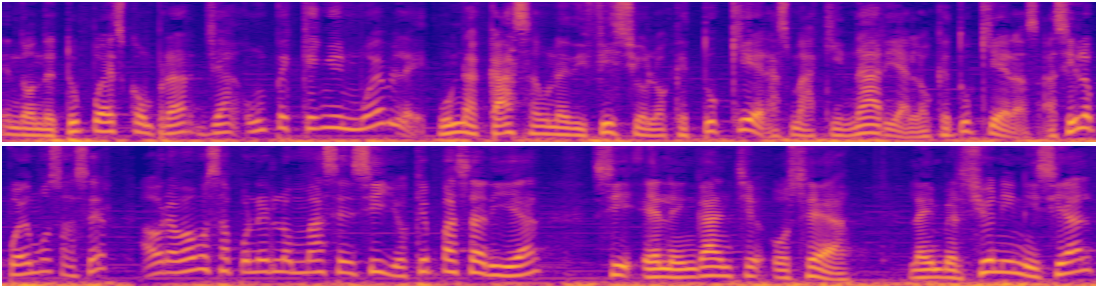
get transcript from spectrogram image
en donde tú puedes comprar ya un pequeño inmueble, una casa, un edificio, lo que tú quieras, maquinaria, lo que tú quieras. Así lo podemos hacer. Ahora vamos a ponerlo más sencillo. ¿Qué pasaría si el enganche, o sea, la inversión inicial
